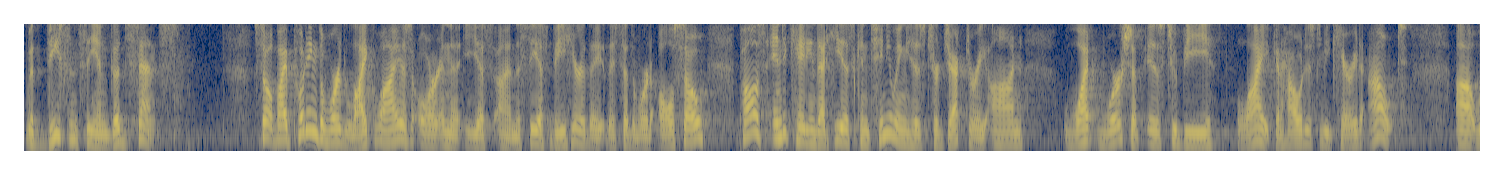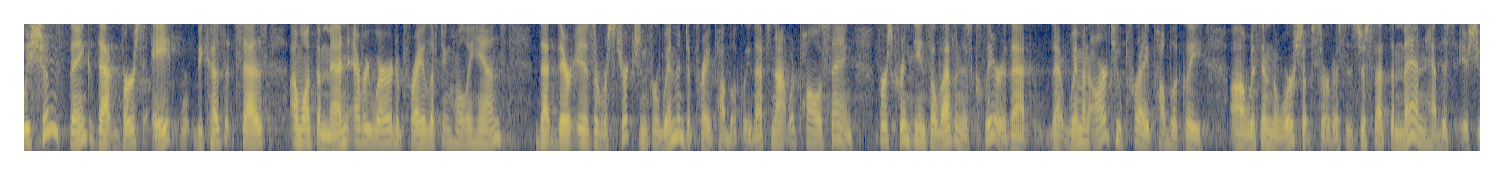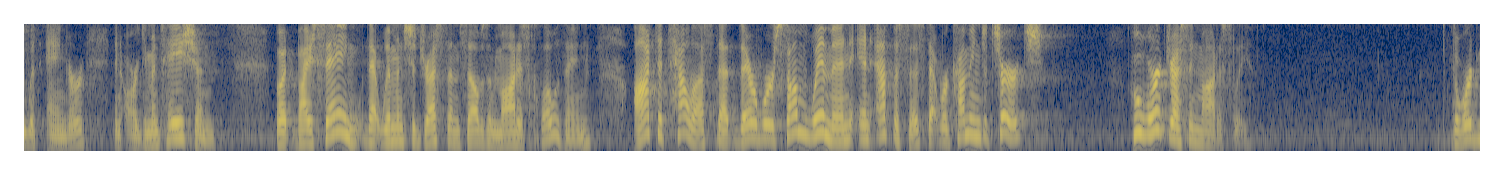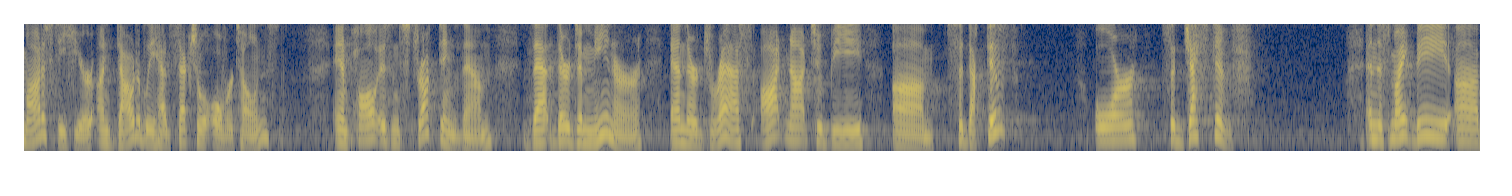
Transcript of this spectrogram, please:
with decency and good sense. So, by putting the word likewise, or in the, ES, uh, in the CSB here, they, they said the word also, Paul is indicating that he is continuing his trajectory on what worship is to be like and how it is to be carried out. Uh, we shouldn't think that verse 8, because it says, I want the men everywhere to pray lifting holy hands, that there is a restriction for women to pray publicly. That's not what Paul is saying. 1 Corinthians 11 is clear that, that women are to pray publicly uh, within the worship service. It's just that the men had this issue with anger and argumentation. But by saying that women should dress themselves in modest clothing, ought to tell us that there were some women in Ephesus that were coming to church who weren't dressing modestly. The word modesty here undoubtedly had sexual overtones, and Paul is instructing them that their demeanor and their dress ought not to be um, seductive or suggestive. And this might be, uh,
